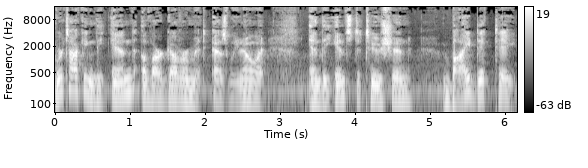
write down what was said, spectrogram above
We're talking the end of our government as we know it and the institution by dictate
